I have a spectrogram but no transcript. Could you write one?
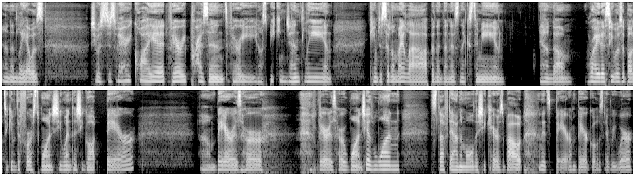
and then Leia was she was just very quiet, very present, very, you know, speaking gently and came to sit on my lap and then Dennis next to me and and um right as he was about to give the first one, she went and she got Bear. Um, Bear is her Bear is her one. She has one stuffed animal that she cares about, and it's Bear. And Bear goes everywhere.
